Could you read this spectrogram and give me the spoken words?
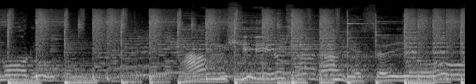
모르고 당신을 사랑했어요.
